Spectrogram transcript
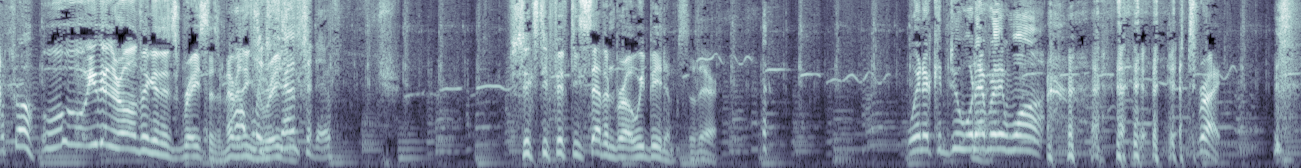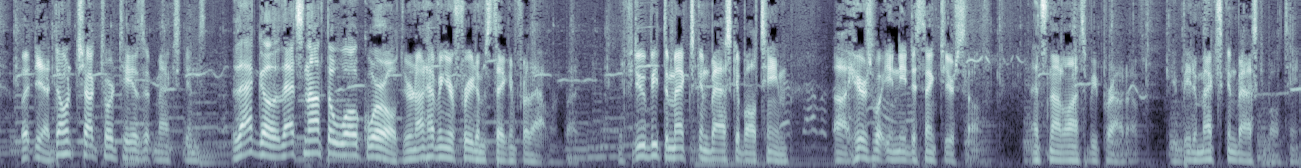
What's wrong? Ooh, you guys are all thinking it's racism. Everything's Awfully racist. sensitive. 60 57, bro. We beat him. So there. Winner can do whatever they want. That's right. But yeah, don't chuck tortillas at Mexicans. That go. That's not the woke world. You're not having your freedoms taken for that one. But if you do beat the Mexican basketball team, uh, here's what you need to think to yourself. That's not a lot to be proud of. You beat a Mexican basketball team.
